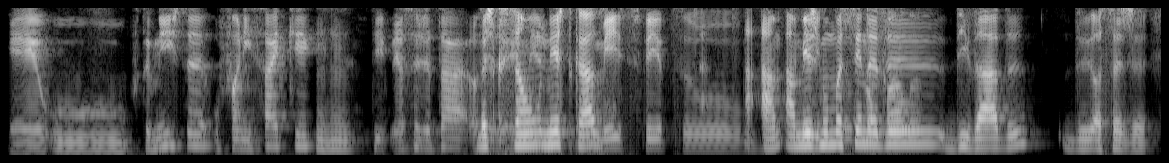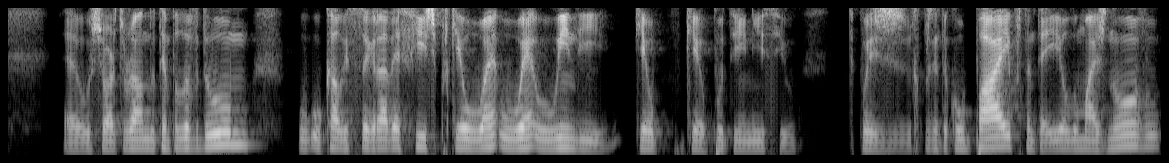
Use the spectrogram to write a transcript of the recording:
É o, o protagonista, o funny sidekick, Uhum. tipo, ou seja, está. Mas que são, neste caso, O Misfit, o... há, há mesmo uma cena de, de idade, de, ou seja, eh, o short round do Temple of Doom, o, o cálice sagrado é fixe porque é o, o, o Indy, que é o, que é o puto início, depois representa com o pai, portanto é ele o mais novo.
